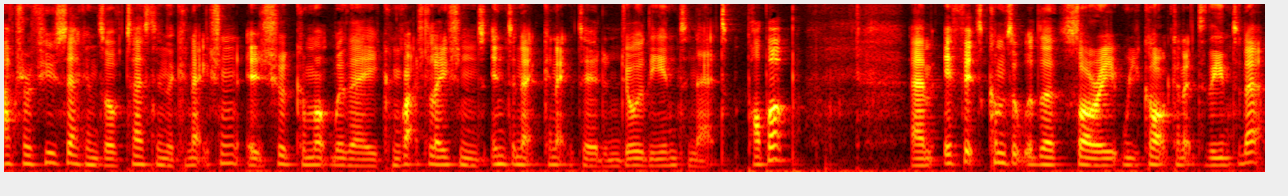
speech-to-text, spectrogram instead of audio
After a few seconds of testing the connection, it should come up with a congratulations internet connected, enjoy the internet pop-up. Um, if it comes up with a sorry you can't connect to the internet,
